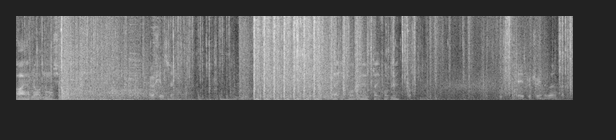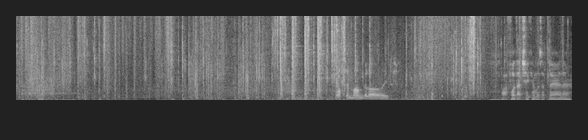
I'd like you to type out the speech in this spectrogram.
Oh, I have no, no more shit. I got shield soon. 34 blue, Okay, he's retreating a bit. What a mongoloid. Oh, I thought that chicken was a player there.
